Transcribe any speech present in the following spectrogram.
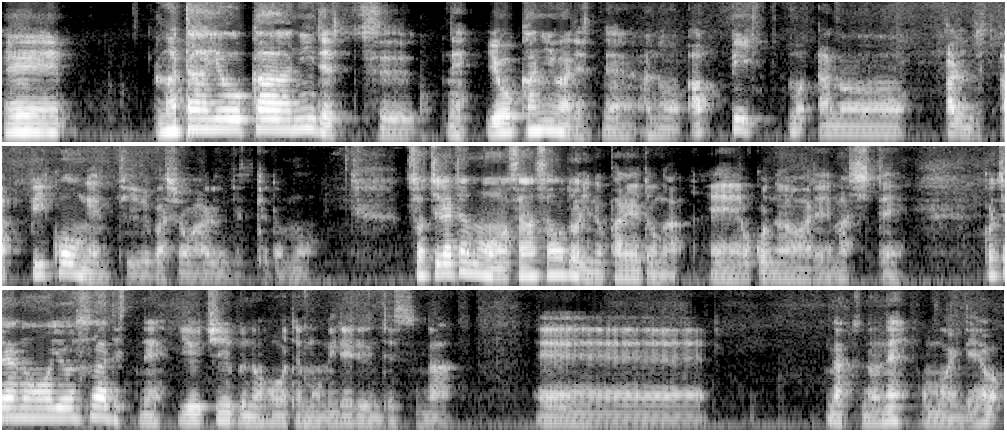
えー、また8日にですね、8日にはですね、あの、アッピ、あの、あるんです。アッピ高原っていう場所があるんですけども、そちらでも三叉踊りのパレードが、えー、行われまして、こちらの様子はですね、YouTube の方でも見れるんですが、えー、夏のね、思い出を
